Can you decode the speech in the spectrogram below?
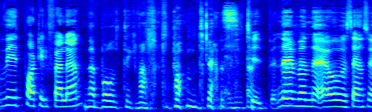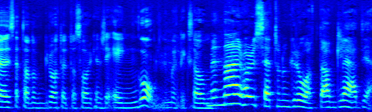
vid ett par tillfällen. När Baltic vann Bondresa. Typ. Nej, men, och sen så har jag sett honom gråta utav sorg kanske en gång. Men liksom, Men när har du sett honom gråta av glädje?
